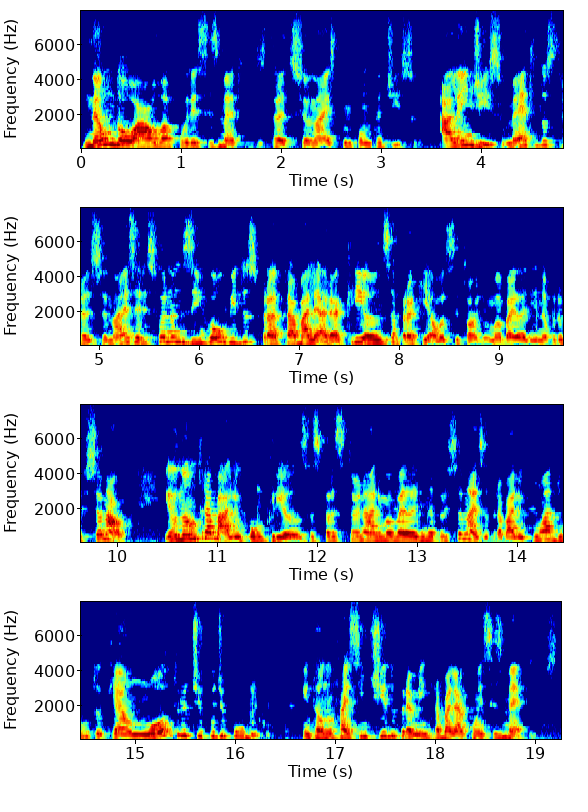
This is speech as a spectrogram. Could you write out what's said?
não dou aula por esses métodos tradicionais por conta disso. Além disso, métodos tradicionais, eles foram desenvolvidos para trabalhar a criança para que ela se torne uma bailarina profissional. Eu não trabalho com crianças para se tornarem uma bailarina profissionais, eu trabalho com adulto, que é um outro tipo de público. Então, não faz sentido para mim trabalhar com esses métodos,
